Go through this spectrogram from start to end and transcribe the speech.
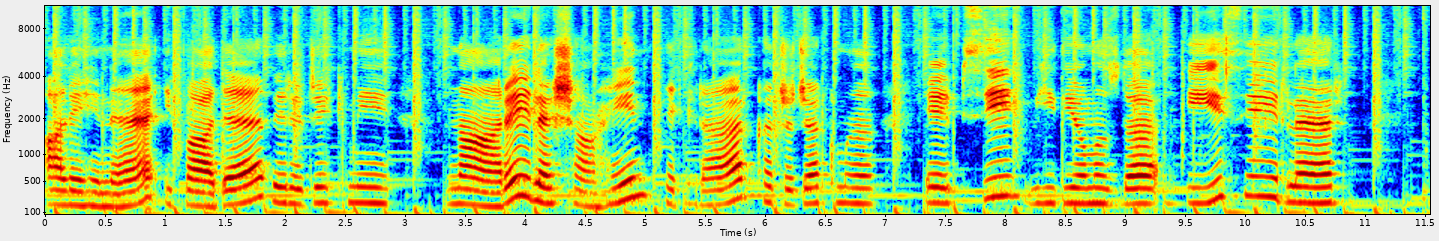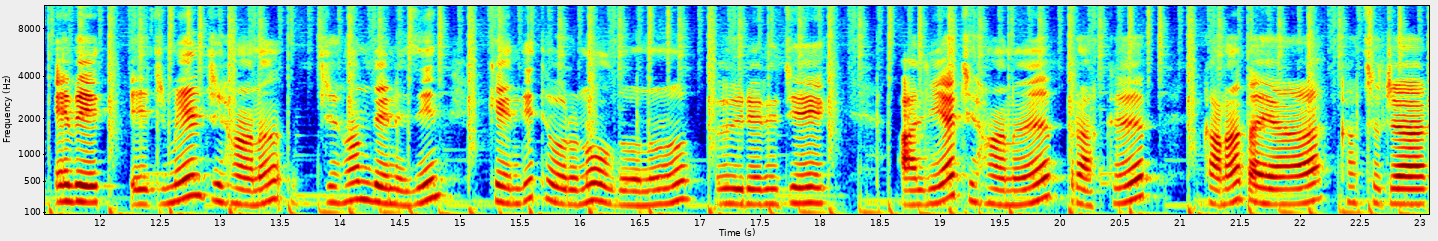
aleyhine ifade verecek mi? Nare ile Şahin tekrar kaçacak mı? Hepsi videomuzda. İyi seyirler. Evet, Ecmel Cihan'ı Cihan Deniz'in kendi torunu olduğunu öğrenecek. Aliye Cihan'ı bırakıp Kanada'ya kaçacak.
